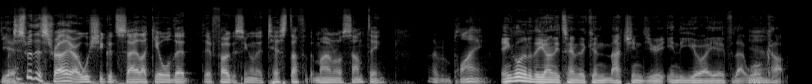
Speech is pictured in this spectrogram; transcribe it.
yeah. Just with Australia, I wish you could say like, yeah, well, they're, they're focusing on their test stuff at the moment or something. They're not even playing. England are the only team that can match India in the UAE for that World Cup.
